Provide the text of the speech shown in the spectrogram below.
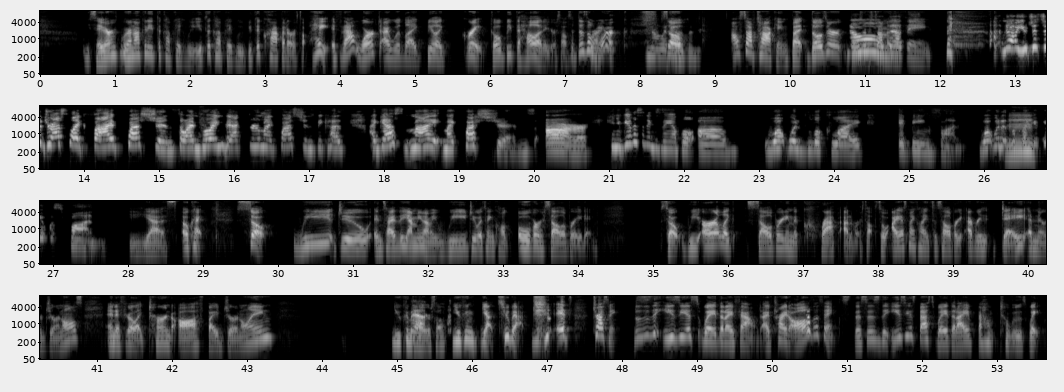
we say we're, we're not going to eat the cupcake. We eat the cupcake. We beat the crap out of ourselves. Hey, if that worked, I would like be like, great, go beat the hell out of yourselves. It doesn't right. work. No, it so doesn't. I'll stop talking, but those are no, those are some of the things. no, you just addressed like five questions. So I'm going back through my questions because I guess my my questions are can you give us an example of what would look like it being fun? What would it look mm. like if it was fun? Yes. Okay. So we do inside the Yummy Mommy, we do a thing called over celebrating. So we are like celebrating the crap out of ourselves. So I ask my clients to celebrate every day in their journals. And if you're like turned off by journaling, you can call yourself. You can, yeah, too bad. it's trust me, this is the easiest way that I found. I've tried all the things. This is the easiest, best way that I have found to lose weight.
